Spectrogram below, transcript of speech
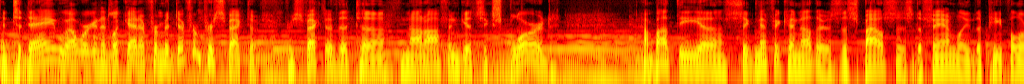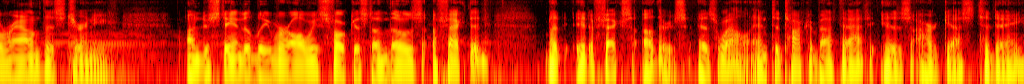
And today, well, we're going to look at it from a different perspective, perspective that uh, not often gets explored. How about the uh, significant others, the spouses, the family, the people around this journey? Understandably, we're always focused on those affected, but it affects others as well. And to talk about that is our guest today,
